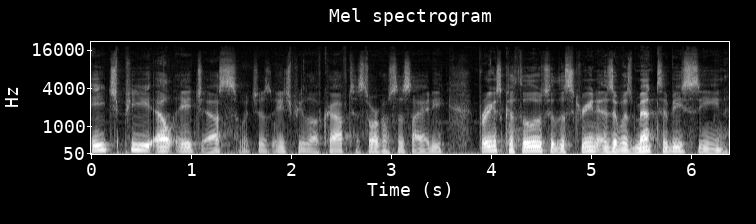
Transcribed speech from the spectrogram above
HPLHS, which is HP Lovecraft Historical Society, brings Cthulhu to the screen as it was meant to be seen.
